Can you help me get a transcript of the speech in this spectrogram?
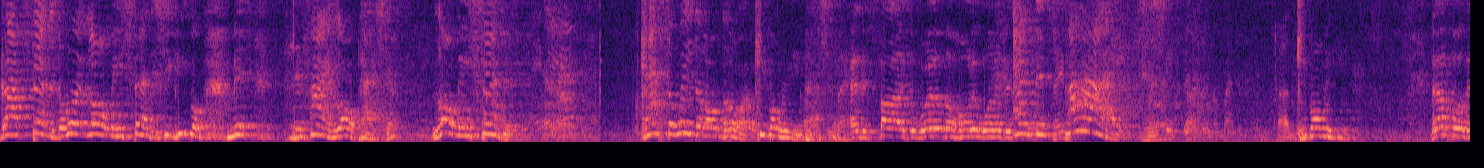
God's standard. The word law means standard. See, people misdefine law, Pastor. Law means standard. Cast away the law of the Lord. Keep on reading, Pastor. and despise the word of the Holy One of Israel. And despise. Keep on reading. Therefore,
